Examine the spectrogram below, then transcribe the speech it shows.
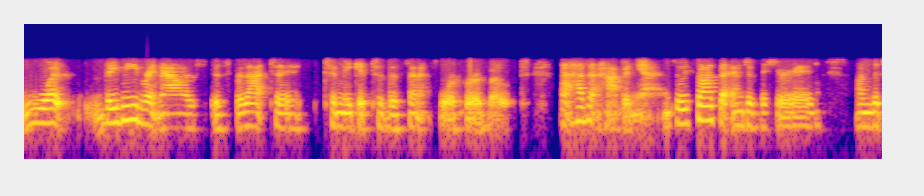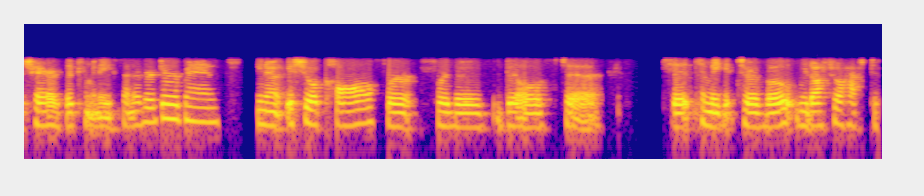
what they need right now is, is for that to, to make it to the Senate floor for a vote. That hasn't happened yet. And so we saw at the end of the hearing, um, the chair of the committee, Senator Durbin, you know, issue a call for for those bills to to to make it to a vote. We'd also have to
